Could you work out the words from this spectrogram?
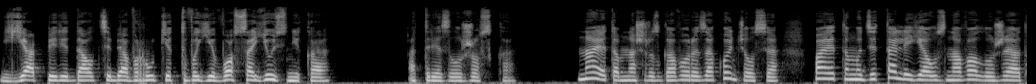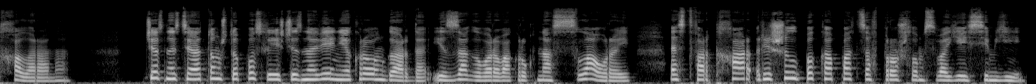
«Я передал тебя в руки твоего союзника», — отрезал жестко. На этом наш разговор и закончился, поэтому детали я узнавал уже от Халлорана. В частности, о том, что после исчезновения Кроунгарда и заговора вокруг нас с Лаурой, Эстфордхар решил покопаться в прошлом своей семьи.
